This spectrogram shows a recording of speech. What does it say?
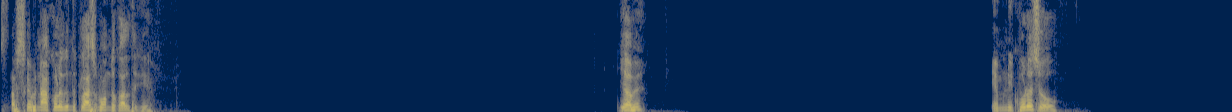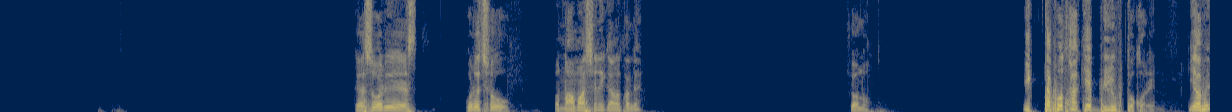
সাবস্ক্রাইব না করলে কিন্তু ক্লাস বন্ধ কাল থেকে। কি হবে? এমনি করেছ? ক্যাশওয়ারি করেছ? তো নাম আসেনি কেন তাহলে? চলো। ইকতা প্রথাকে বিলুপ্ত করেন। কি হবে?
